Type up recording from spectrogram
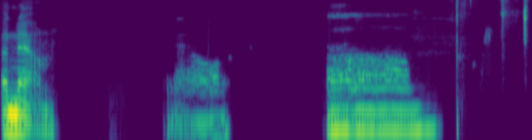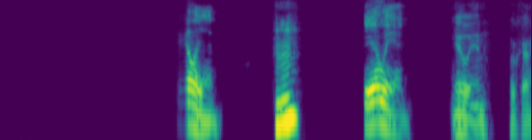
A noun. Noun. Um Alien. Hmm? Alien. Alien. Okay.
